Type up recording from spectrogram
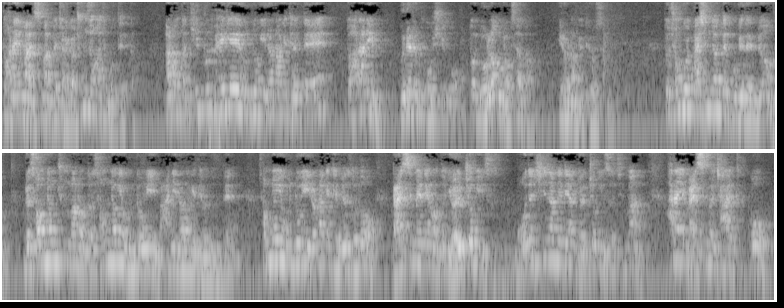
또 하나님의 말씀 앞에 자기가 충성하지 못했다. 라는 어떤 깊은 회개의 운동이 일어나게 될 때에 또 하나님 은혜를 부으시고 또 놀라운 역사가 일어나게 되었습니다. 또 1980년대 보게 되면 우리 성령 충만 어떤 성령의 운동이 많이 일어나게 되었는데 성령의 운동이 일어나게 되면서도 말씀에 대한 어떤 열정이 있었어요. 모든 신앙에 대한 열정이 있었지만 하나님의 말씀을 잘 듣고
